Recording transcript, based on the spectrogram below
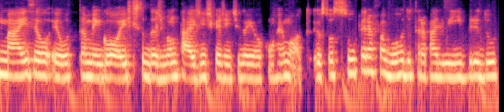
mas eu, eu também gosto das vantagens que a gente ganhou com o remoto. Eu sou super a favor do trabalho híbrido,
